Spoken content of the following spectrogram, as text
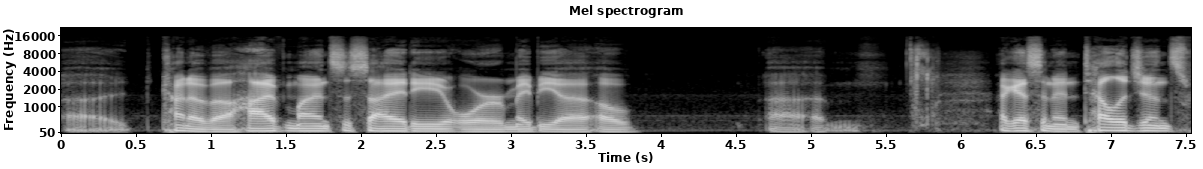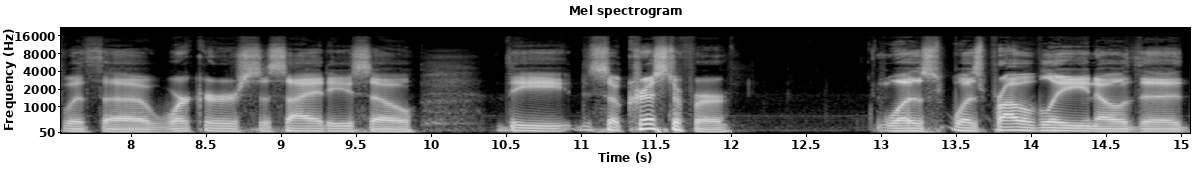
uh, kind of a hive mind society, or maybe a, a um, I guess, an intelligence with a worker society. So the so Christopher was was probably you know the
